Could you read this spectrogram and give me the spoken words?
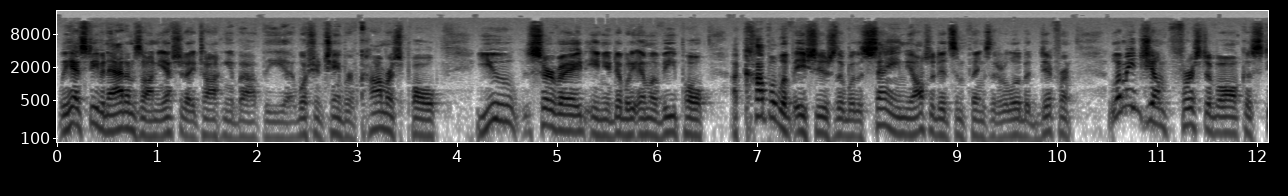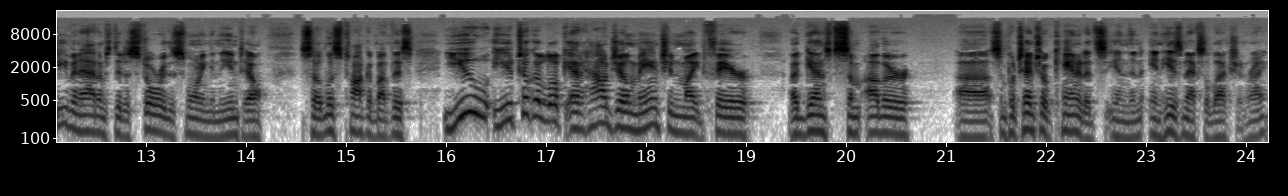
we had Stephen Adams on yesterday talking about the uh, Washington Chamber of Commerce poll. You surveyed in your WMOV poll a couple of issues that were the same. You also did some things that are a little bit different. Let me jump first of all because Stephen Adams did a story this morning in the Intel. So let's talk about this. You you took a look at how Joe Manchin might fare against some other uh, some potential candidates in the, in his next election, right?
